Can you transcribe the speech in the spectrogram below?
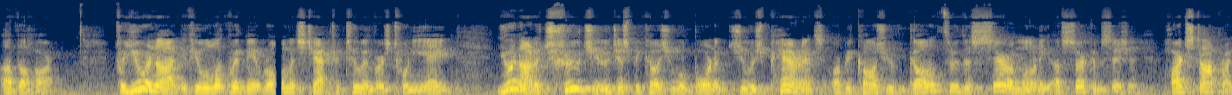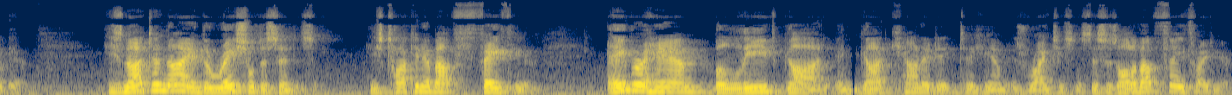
of the heart. For you are not, if you will look with me at Romans chapter 2 and verse 28, you're not a true Jew just because you were born of Jewish parents or because you've gone through the ceremony of circumcision. Hard stop right there. He's not denying the racial descendancy. He's talking about faith here. Abraham believed God and God counted it to him as righteousness. This is all about faith right here.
